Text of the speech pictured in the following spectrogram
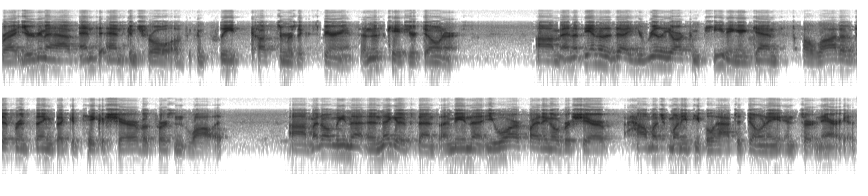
right? You're going to have end-to-end -end control of the complete customer's experience. In this case, your donors. Um, and at the end of the day, you really are competing against a lot of different things that could take a share of a person's wallet. Um, I don't mean that in a negative sense. I mean that you are fighting over share of how much money people have to donate in certain areas.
